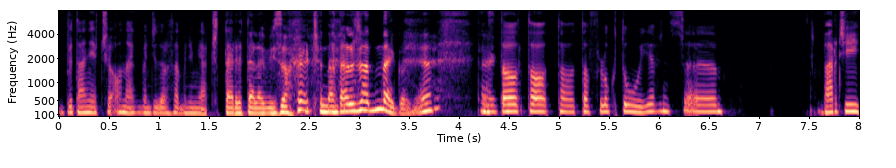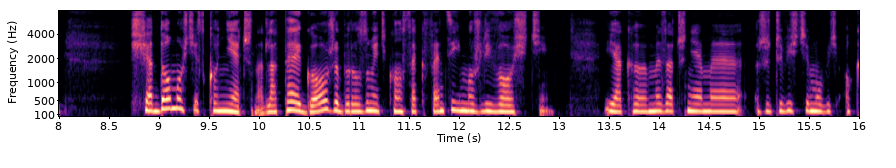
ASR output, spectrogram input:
I pytanie, czy ona jak będzie dorosła, będzie miała cztery telewizory, czy nadal żadnego, nie? tak. Więc to, to, to, to fluktuuje, więc y, bardziej Świadomość jest konieczna, dlatego, żeby rozumieć konsekwencje i możliwości. Jak my zaczniemy rzeczywiście mówić, OK,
